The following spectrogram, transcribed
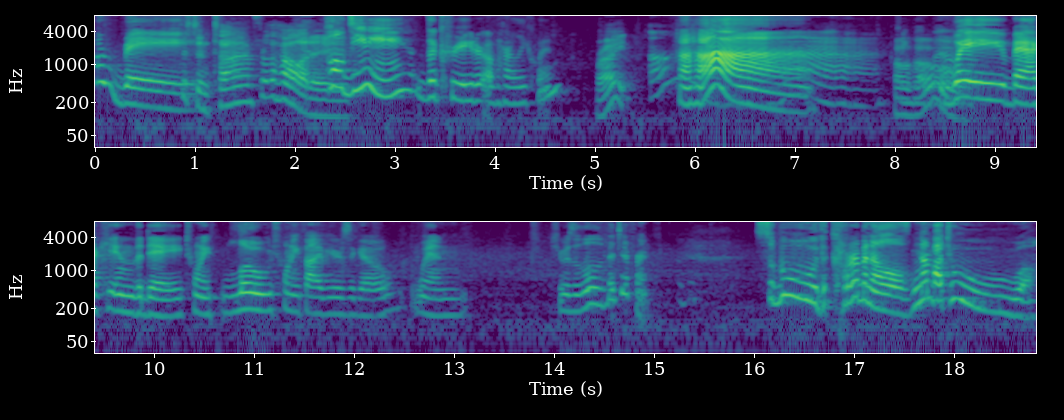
Hooray. Just in time for the holidays. Paul Dini, the creator of Harley Quinn. Right. Oh. Haha. Ah. Ho ho. Way back in the day, 20 low 25 years ago when she was a little bit different. Smooth Criminals number 2.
